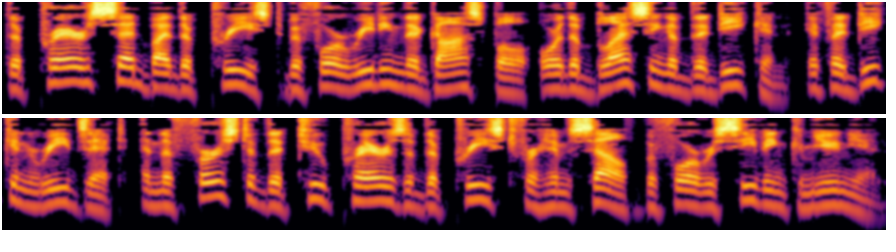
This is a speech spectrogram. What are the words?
the prayer said by the priest before reading the Gospel or the blessing of the deacon, if a deacon reads it, and the first of the two prayers of the priest for himself before receiving communion.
